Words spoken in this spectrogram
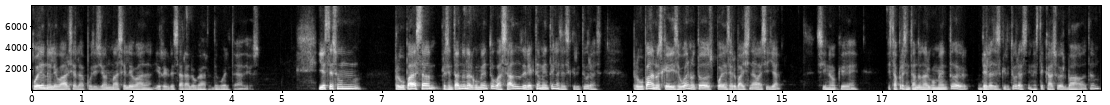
pueden elevarse a la posición más elevada y regresar al hogar de vuelta a Dios. Y este es un. Prabhupada está presentando un argumento basado directamente en las escrituras. Prabhupada no es que dice, bueno, todos pueden ser Vaishnavas y ya, sino que está presentando un argumento de, las escrituras, en este caso del Bhagavatam,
